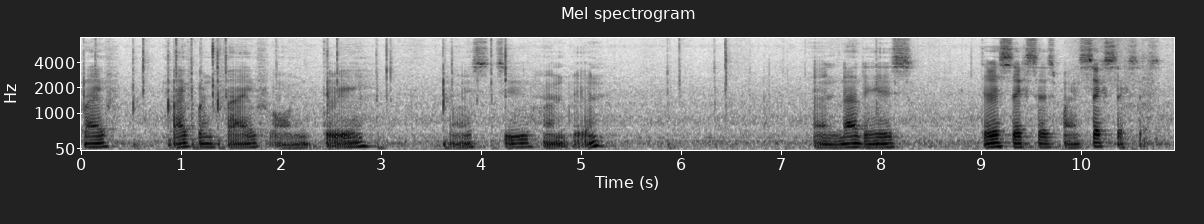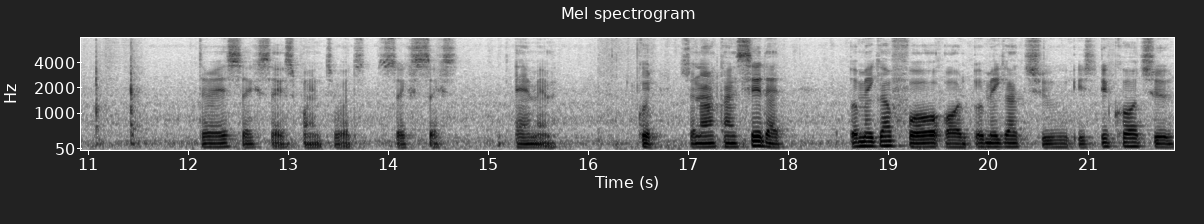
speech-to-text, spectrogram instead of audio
5 5.5 on 3 times 200 and that is 36.66 366.66 mm good. So now I can say that omega 4 on omega 2 is equal to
